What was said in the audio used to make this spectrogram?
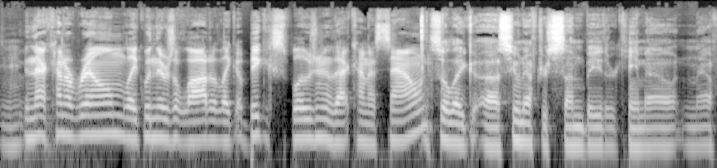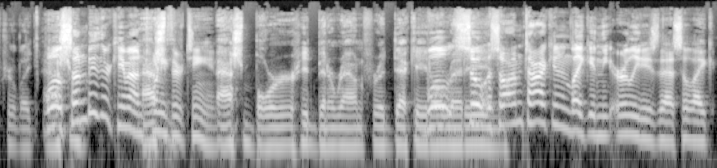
in that kind of realm. Like when there's a lot of like a big explosion of that kind of sound. So like uh, soon after Sunbather came out, and after like Well, Ash, Sunbather came out in Ash- 2013. Ash Borer had been around for a decade well, already. so and- so I'm talking like in the early days of that. So like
